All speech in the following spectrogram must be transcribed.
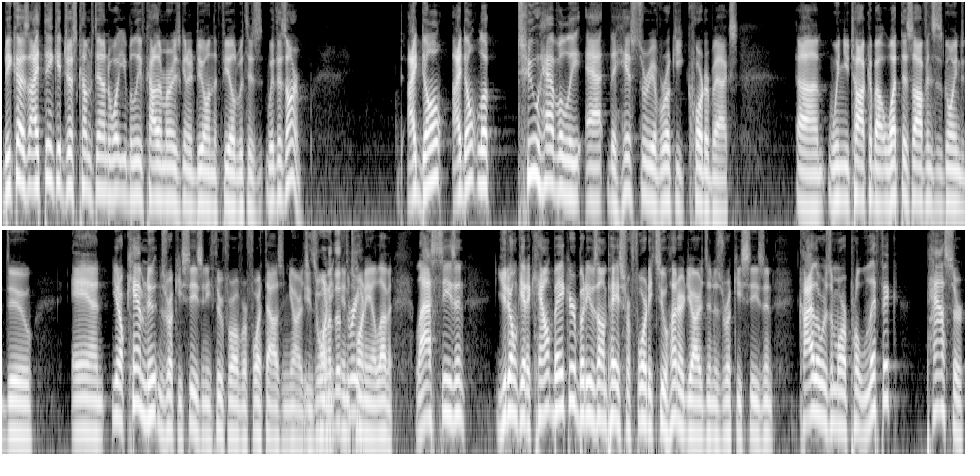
because I think it just comes down to what you believe Kyler Murray is going to do on the field with his with his arm. I don't I don't look too heavily at the history of rookie quarterbacks um, when you talk about what this offense is going to do. And you know Cam Newton's rookie season, he threw for over four thousand yards. He's in, one of the in three. 2011. Last season, you don't get a count Baker, but he was on pace for forty two hundred yards in his rookie season. Kyler was a more prolific passer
